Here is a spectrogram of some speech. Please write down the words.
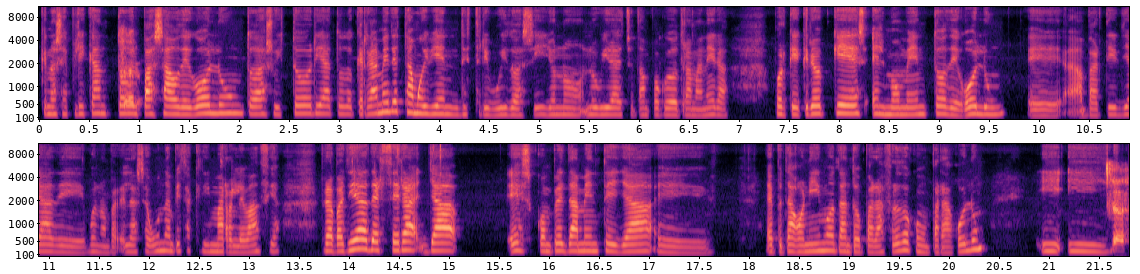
que nos explican todo el pasado de Gollum, toda su historia, todo, que realmente está muy bien distribuido así, yo no lo hubiera hecho tampoco de otra manera, porque creo que es el momento de Gollum, eh, a partir ya de, bueno, en la segunda empieza a adquirir más relevancia, pero a partir de la tercera ya es completamente ya eh, el protagonismo tanto para Frodo como para Gollum y, y- Claro.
